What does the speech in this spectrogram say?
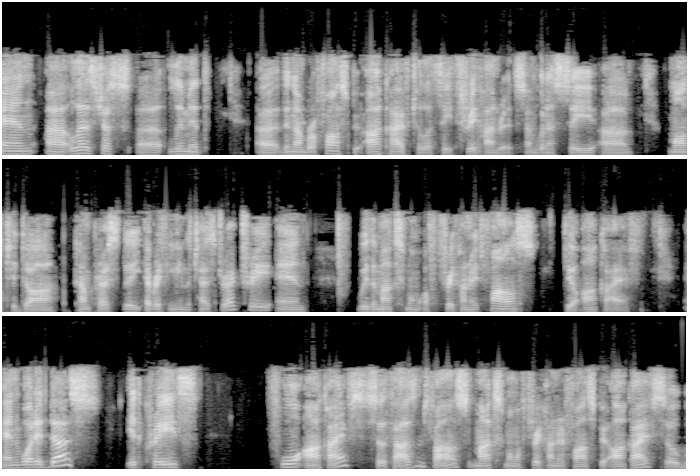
and uh, let's just uh, limit uh, the number of files to archive to, let's say, 300. So I'm going to say uh, multi-dar compress the, everything in the test directory and with a maximum of 300 files to archive. And what it does, it creates four archives, so 1,000 files, maximum of 300 files per archive. So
